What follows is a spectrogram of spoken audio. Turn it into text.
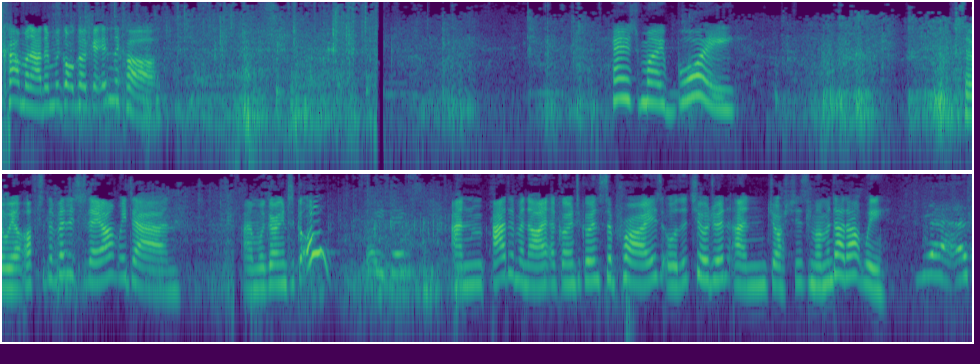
Come on, Adam, we gotta go get in the car. Here's my boy. So we are off to the village today, aren't we, Dan? And we're going to go. Oh! And Adam and I are going to go and surprise all the children and Josh's mum and dad, aren't we? Yes.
